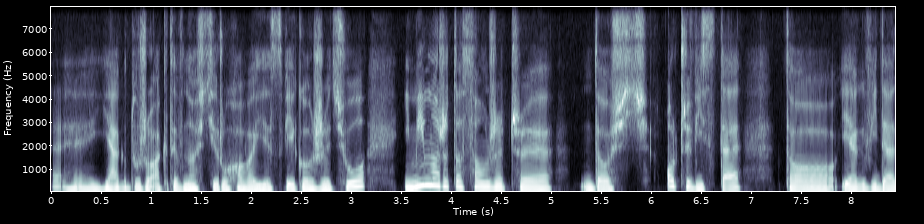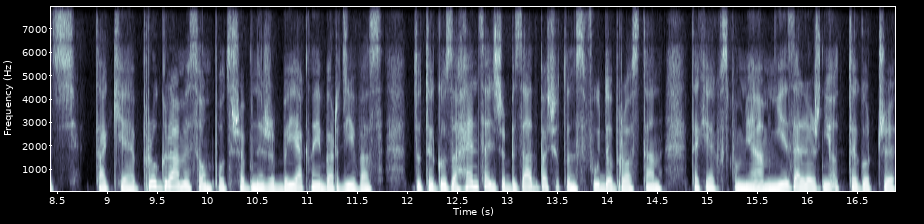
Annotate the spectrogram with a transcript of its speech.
e, jak dużo aktywności ruchowej jest w jego życiu. I mimo, że to są rzeczy dość oczywiste, to jak widać, takie programy są potrzebne, żeby jak najbardziej Was do tego zachęcać, żeby zadbać o ten swój dobrostan, tak jak wspomniałam, niezależnie od tego, czy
